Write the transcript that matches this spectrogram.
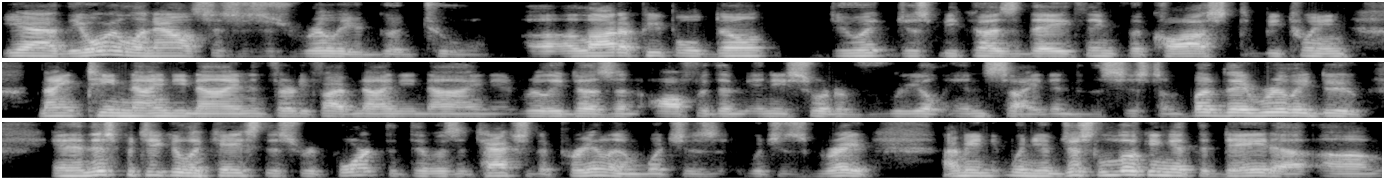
Yeah, the oil analysis is just really a good tool. A lot of people don't do it just because they think the cost between 19.99 and 35.99 it really doesn't offer them any sort of real insight into the system but they really do. And in this particular case this report that was attached to the prelim which is which is great. I mean when you're just looking at the data um,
